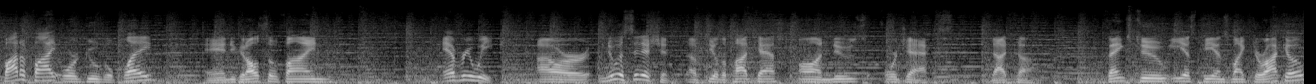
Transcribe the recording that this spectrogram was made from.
Spotify, or Google Play. And you can also find every week our newest edition of Teal the Podcast on news4jax.com. Thanks to ESPN's Mike DiRocco,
